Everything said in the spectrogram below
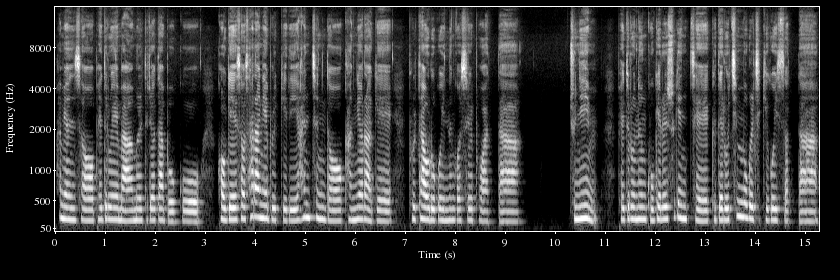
하면서 베드로의 마음을 들여다보고 거기에서 사랑의 불길이 한층 더 강렬하게 불타오르고 있는 것을 보았다. 주님, 베드로는 고개를 숙인 채 그대로 침묵을 지키고 있었다.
